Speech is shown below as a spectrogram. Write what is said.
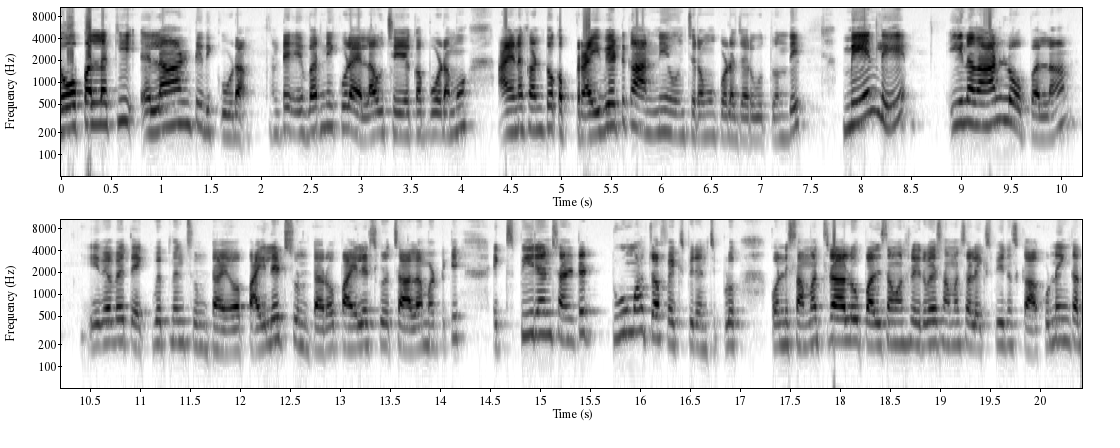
లోపలకి ఎలాంటిది కూడా అంటే ఎవరిని కూడా అలౌ చేయకపోవడము ఆయనకంటూ ఒక ప్రైవేట్గా అన్నీ ఉంచడము కూడా జరుగుతుంది. మెయిన్లీ ఈయన దాని లోపల ఏవేవైతే ఎక్విప్మెంట్స్ ఉంటాయో పైలట్స్ ఉంటారో పైలట్స్ కూడా చాలా మట్టుకి ఎక్స్పీరియన్స్ అంటే టూ మచ్ ఆఫ్ ఎక్స్పీరియన్స్ ఇప్పుడు కొన్ని సంవత్సరాలు పది సంవత్సరాలు ఇరవై సంవత్సరాల ఎక్స్పీరియన్స్ కాకుండా ఇంకా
